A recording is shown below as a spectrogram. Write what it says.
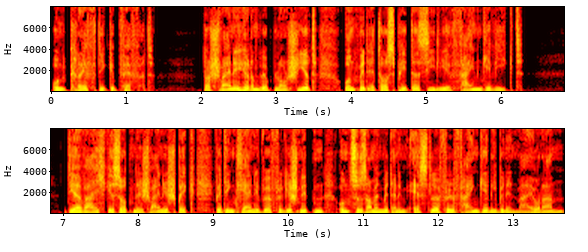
und kräftig gepfeffert. Das Schweinehirn wird blanchiert und mit etwas Petersilie fein gewiegt. Der weichgesottene Schweinespeck wird in kleine Würfel geschnitten und zusammen mit einem Esslöffel feingeriebenen Majoran,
